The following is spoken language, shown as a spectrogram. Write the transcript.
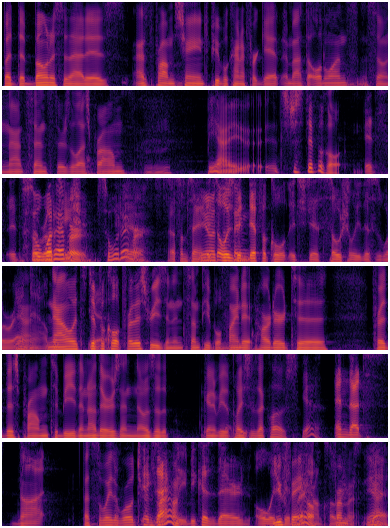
But the bonus of that is, as the problems change, people kind of forget about the old ones. So in that sense, there's a less problem. hmm But yeah, it's just difficult. It's it's So whatever. So whatever. Yeah. That's what I'm saying. You know, it's it's always been difficult. It's just socially, this is where we're yeah. at now. Now it's yeah. difficult for this reason, and some people find it harder to for this problem to be than others, and those are the going to be the places that close. yeah, and that's not That's the way the world turns exactly around. because there's always You been fail restaurant from closures. it, yeah.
